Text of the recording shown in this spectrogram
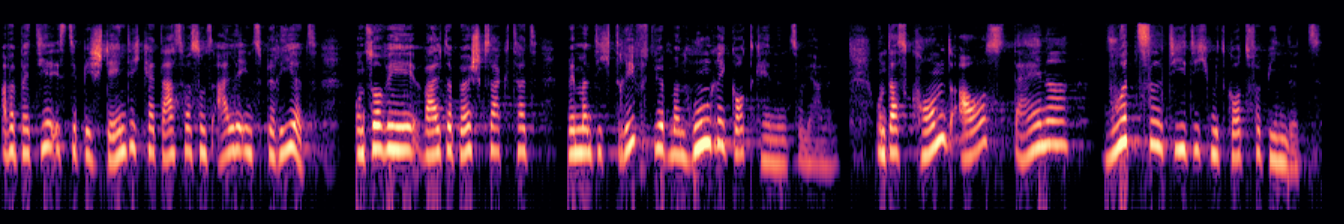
Aber bei dir ist die Beständigkeit das, was uns alle inspiriert. Und so wie Walter Bösch gesagt hat, wenn man dich trifft, wird man hungrig, Gott kennenzulernen. Und das kommt aus deiner Wurzel, die dich mit Gott verbindet.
